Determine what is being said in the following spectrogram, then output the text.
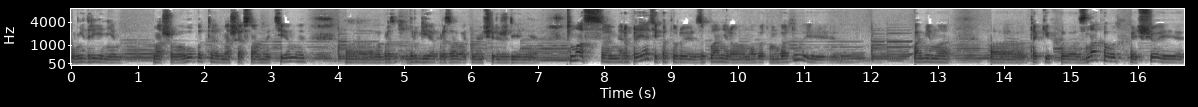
внедрением нашего опыта, нашей основной темы, э, другие образовательные учреждения. Масса мероприятий, которые запланированы в этом году, и помимо э, таких э, знаковых, еще и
